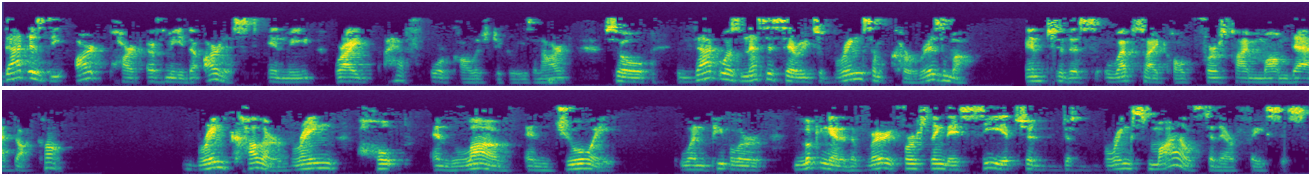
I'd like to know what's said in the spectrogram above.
that is the art part of me, the artist in me, where I, I have four college degrees in art. So that was necessary to bring some charisma into this website called firsttimemomdad.com. Bring color, bring hope and love and joy when people are looking at it. The very first thing they see, it should just bring smiles to their faces,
